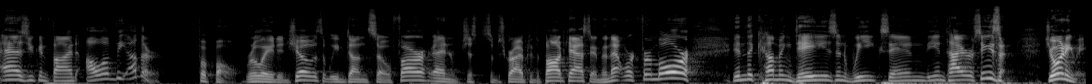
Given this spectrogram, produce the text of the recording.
as you can find all of the other football related shows that we've done so far and just subscribe to the podcast and the network for more in the coming days and weeks and the entire season. Joining me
